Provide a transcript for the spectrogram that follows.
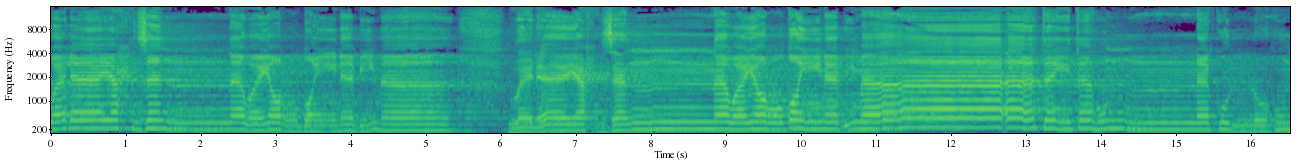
ولا يحزن ويرضين بما ولا يحزن ويرضين بما آتيتهن كلهن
